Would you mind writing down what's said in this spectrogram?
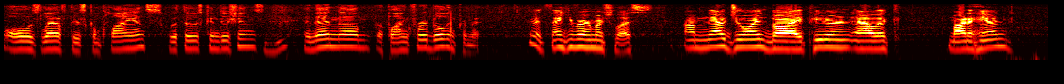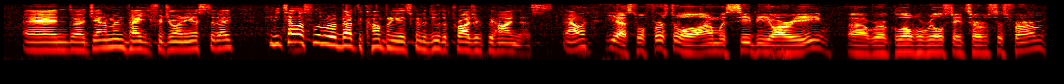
all is left is compliance with those conditions, mm -hmm. and then um, applying for a building permit. Good. Thank you very much, Les. I'm now joined by Peter and Alec Monahan. And uh, gentlemen, thank you for joining us today. Can you tell us a little bit about the company that's going to do the project behind this? Alec? Yes, well, first of all, I'm with CBRE. Uh, we're a global real estate services firm.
